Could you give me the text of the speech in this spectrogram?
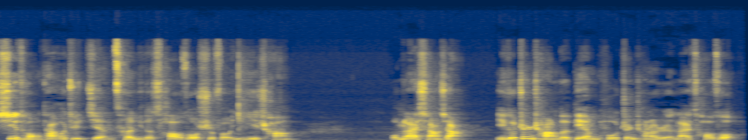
系统它会去检测你的操作是否异常。我们来想想，一个正常的店铺、正常的人来操作，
